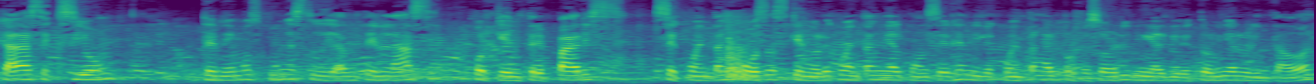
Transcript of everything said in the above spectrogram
cada sección tenemos un estudiante enlace porque entre pares se cuentan cosas que no le cuentan ni al conserje, ni le cuentan al profesor, ni al director, ni al orientador.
